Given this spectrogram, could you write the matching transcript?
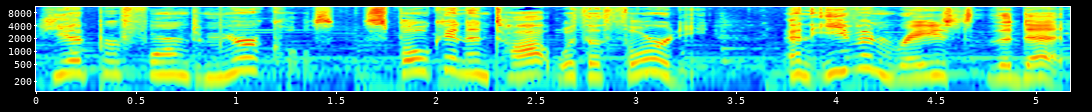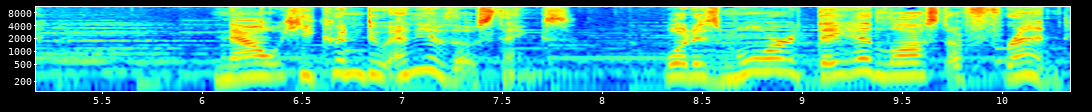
He had performed miracles, spoken and taught with authority, and even raised the dead. Now he couldn't do any of those things. What is more, they had lost a friend,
